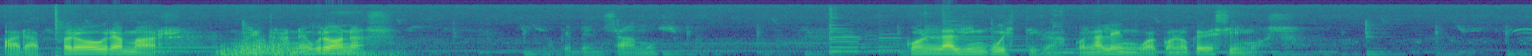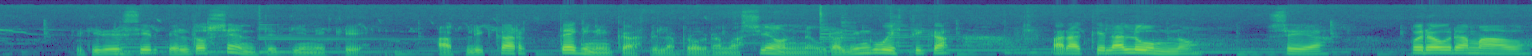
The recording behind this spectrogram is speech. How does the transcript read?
Para programar nuestras neuronas, lo que pensamos, con la lingüística, con la lengua, con lo que decimos. ¿Qué quiere decir? Que el docente tiene que aplicar técnicas de la programación neurolingüística para que el alumno sea programado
